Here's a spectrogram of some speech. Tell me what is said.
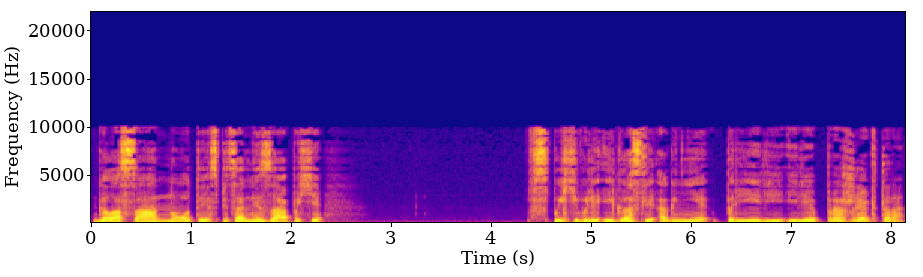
голоса, ноты, специальные запахи. Вспыхивали и гасли огни прерии или прожектора,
